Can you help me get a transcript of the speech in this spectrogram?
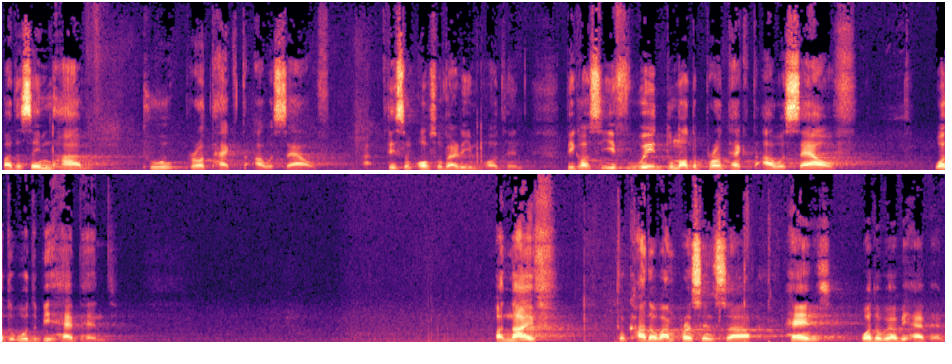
But at the same time, to protect ourselves. This is also very important. Because if we do not protect ourselves, what would be happened? A knife to cut one person's uh, hands, what will be happen?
